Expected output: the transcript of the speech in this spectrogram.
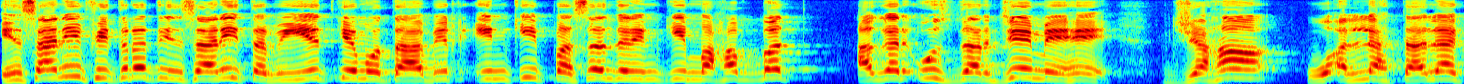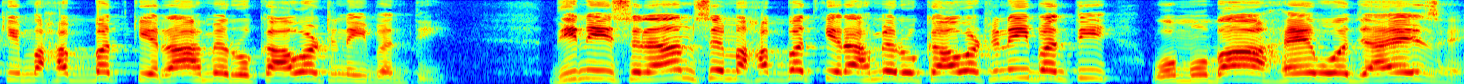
انسانی فطرت، انسانی طبیعت کے مطابق ان کی پسند اور ان کی محبت اگر اس درجے میں ہے جہاں وہ اللہ تعالیٰ کی محبت کی راہ میں رکاوٹ نہیں بنتی، دین اسلام سے محبت کی راہ میں رکاوٹ نہیں بنتی، وہ مباح ہے، وہ جائز ہے۔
